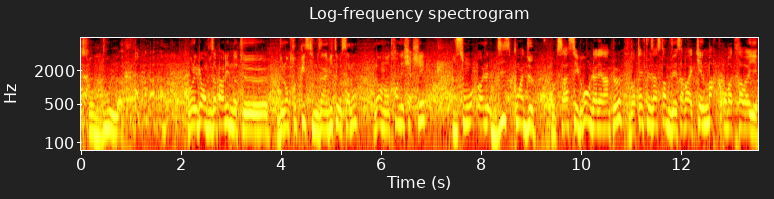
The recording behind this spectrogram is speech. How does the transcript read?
Son boule. Bon les gars, on vous a parlé de notre euh, de l'entreprise qui nous a invités au salon. Là, on est en train de les chercher. Ils sont au hall 10.2. Donc c'est assez grand, on galère un peu. Dans quelques instants, vous allez savoir avec quelle marque on va travailler.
